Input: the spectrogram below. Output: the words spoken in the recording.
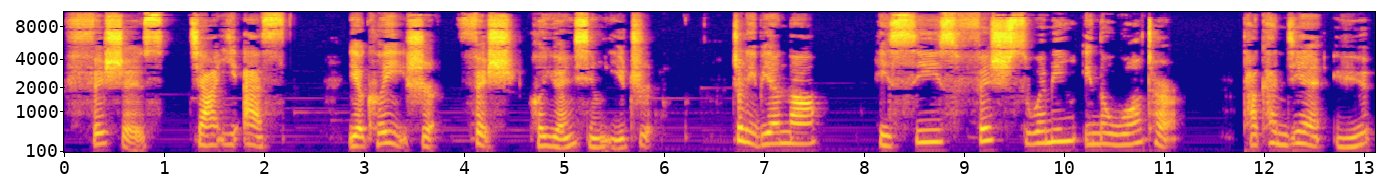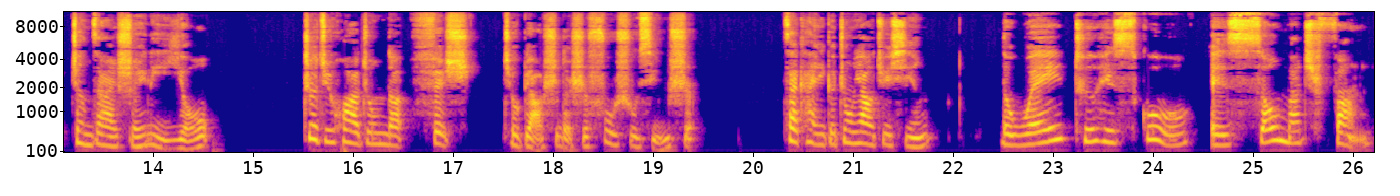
fishes 加 es， 也可以是 fish 和原形一致。这里边呢，he sees fish swimming in the water，他看见鱼正在水里游。这句话中的 fish 就表示的是复数形式。再看一个重要句型：The way to his school is so much fun.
